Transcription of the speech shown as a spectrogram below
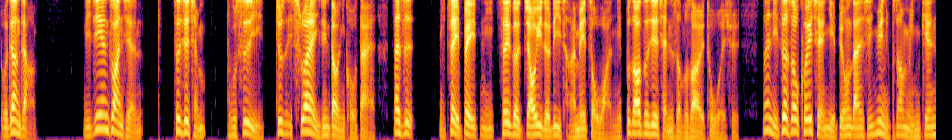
我这样讲，你今天赚钱，这些钱不是以就是虽然已经到你口袋，但是你这一辈你这个交易的历程还没走完，你不知道这些钱什么时候会吐回去。那你这时候亏钱也不用担心，因为你不知道明天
